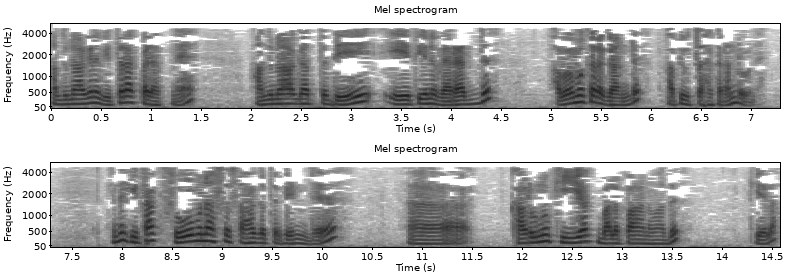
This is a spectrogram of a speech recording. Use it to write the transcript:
හඳුනාගෙන විතරක් වැඩක් නැහැ. හඳුනාගත්ත දේ ඒ තියෙන වැරද්ද අවම කරගන්න අපි උත්සාහ කරන්න ඕනේ. එහෙනම් හිතක් සෝමනස්ස සහගත වෙන්න කරුණු කීයක් බලපානවද කියලා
